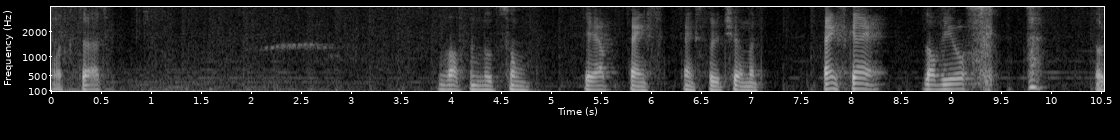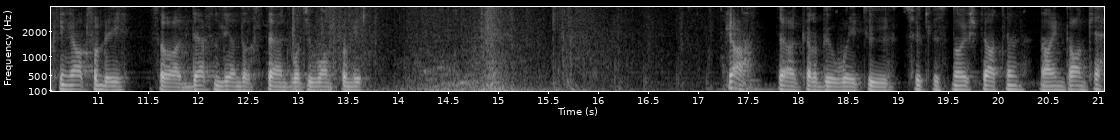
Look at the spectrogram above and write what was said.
What's that? Waffennutzung. Yeah, thanks. Thanks for the German. Thanks, game. Love you. Looking out for me. So I definitely understand what you want from me. God, there gotta be a way to Zyklus neu starten. Nein, danke.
